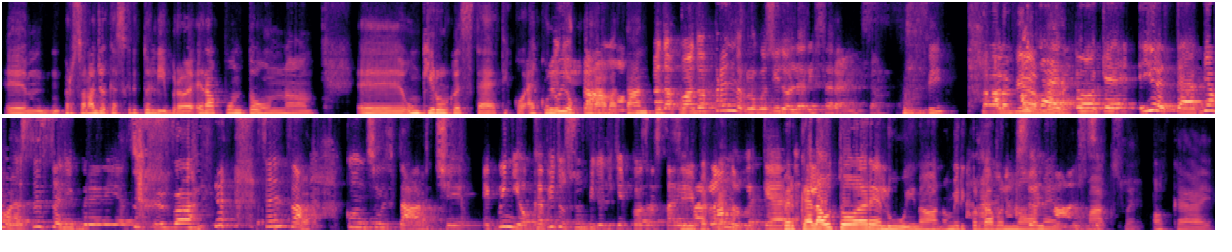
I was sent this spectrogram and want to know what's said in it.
ehm, personaggio che ha scritto il libro era appunto un, eh, un chirurgo estetico. Ecco, lui diciamo, operava tanto... Vado, vado, a prenderlo così do le referenze. Sì? Alla fine ho detto che io e te abbiamo la stessa libreria, cioè, esatto. senza consultarci e quindi ho capito subito di che cosa stavi sì, parlando perché, perché... perché l'autore è lui, no? Non mi ricordavo il nome. Maxwell, Maxwell. ok.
